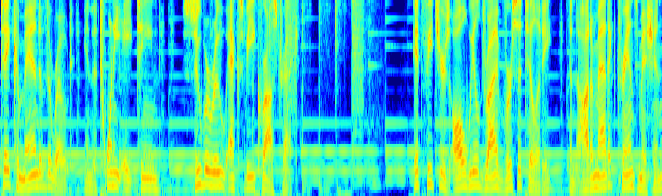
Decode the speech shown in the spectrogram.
Take command of the road in the 2018 Subaru XV Crosstrek. It features all-wheel drive versatility, an automatic transmission,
